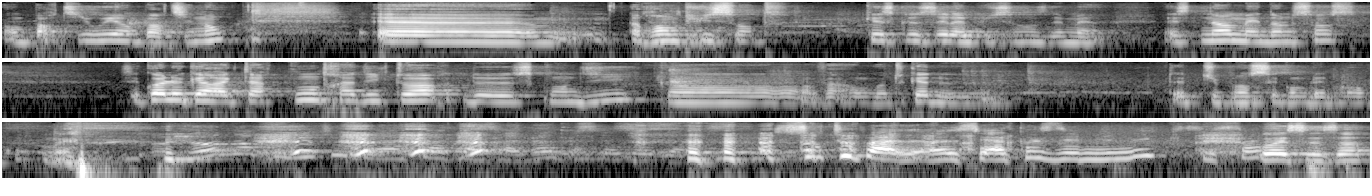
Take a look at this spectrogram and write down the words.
en partie oui, en partie non, euh, rend puissante? Qu'est-ce que c'est la puissance des mères? Non, mais dans le sens, c'est quoi le caractère contradictoire de ce qu'on dit quand. Enfin, en tout cas, de. Peut-être tu pensais complètement con. Non, non, pas du tout. Surtout pas. Euh, c'est à cause des mimiques, c'est ça? Ouais, c'est ça.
